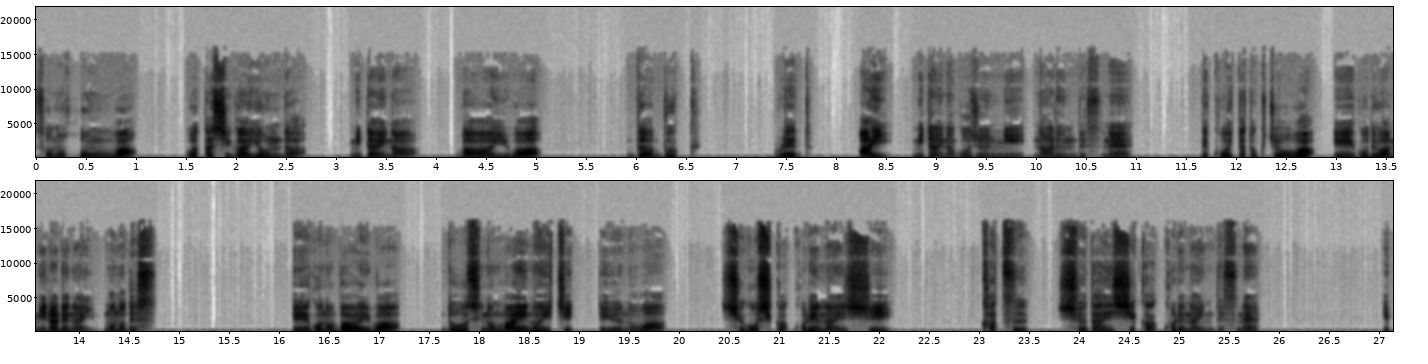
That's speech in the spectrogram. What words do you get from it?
その本は私が読んだみたいな場合は The book read I みたいな語順になるんですね。でこういった特徴は英語では見られないものです。英語の場合は動詞の前の位置っていうのは主語しか来れないしかつ主題しか来れないんですね。一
